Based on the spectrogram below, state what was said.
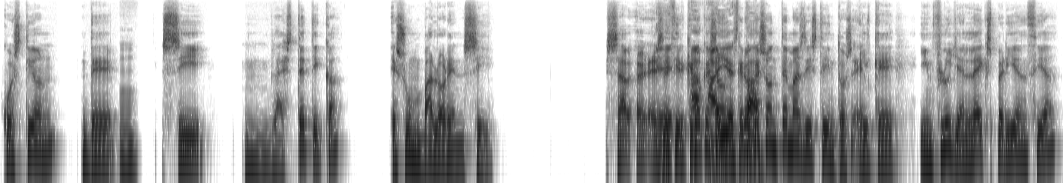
cuestión de si mm, la estética es un valor en sí. Sa- Es Eh, decir, creo que, son, creo que son temas distintos, el que influye en la experiencia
